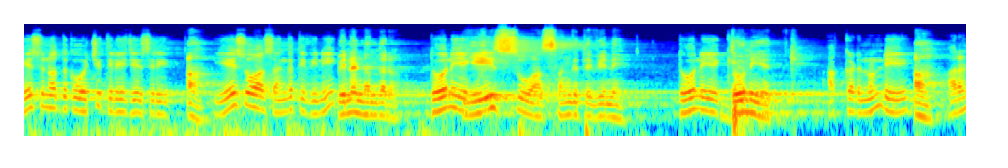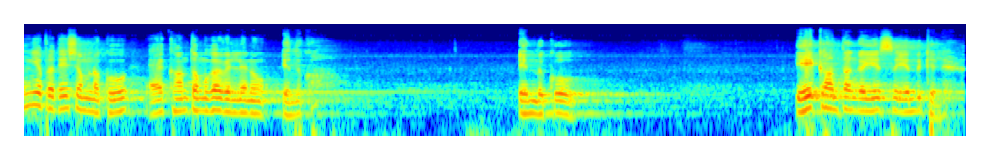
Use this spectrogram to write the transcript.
యేసునొద్దకు వచ్చి తెలియజేసిరి. యేసు ఆ సంగతి విని వినండి అందరూ ధోని యేసు ఆ సంగతి విని ధోని ధోని ఎక్కి అక్కడి నుండి. అరణ్య ప్రదేశమునకు ఏకాంతముగా వెళ్ళెను ఎందుకు ఎందుకు ఏకాంతంగా ఏసై ఎందుకు వెళ్ళాడు?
